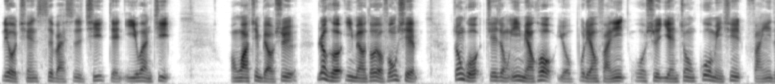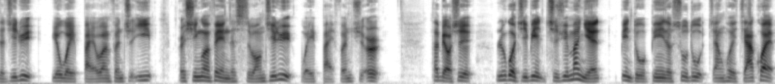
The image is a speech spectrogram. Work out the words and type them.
六千四百四十七点一万剂。王华庆表示，任何疫苗都有风险。中国接种疫苗后有不良反应或是严重过敏性反应的几率约为百万分之一，而新冠肺炎的死亡几率为百分之二。他表示，如果疾病持续蔓延，病毒变异的速度将会加快，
